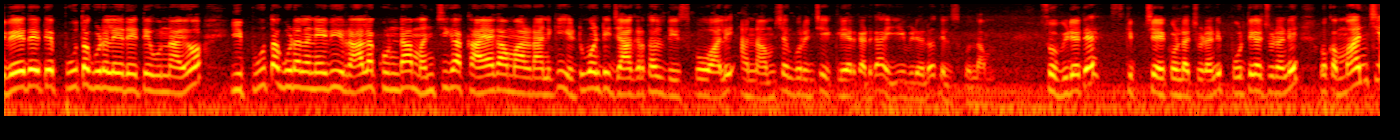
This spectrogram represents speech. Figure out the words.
ఇవేదైతే పూతగూడలు ఏదైతే ఉన్నాయో ఈ పూత గుడలు అనేవి రాలకుండా మంచిగా కాయగా మారడానికి ఎటువంటి జాగ్రత్తలు తీసుకోవాలి అన్న అంశం గురించి క్లియర్ కట్గా ఈ వీడియోలో తెలుసుకుందాం. సో వీడియో అయితే స్కిప్ చేయకుండా చూడండి. పూర్తిగా చూడండి. ఒక మంచి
